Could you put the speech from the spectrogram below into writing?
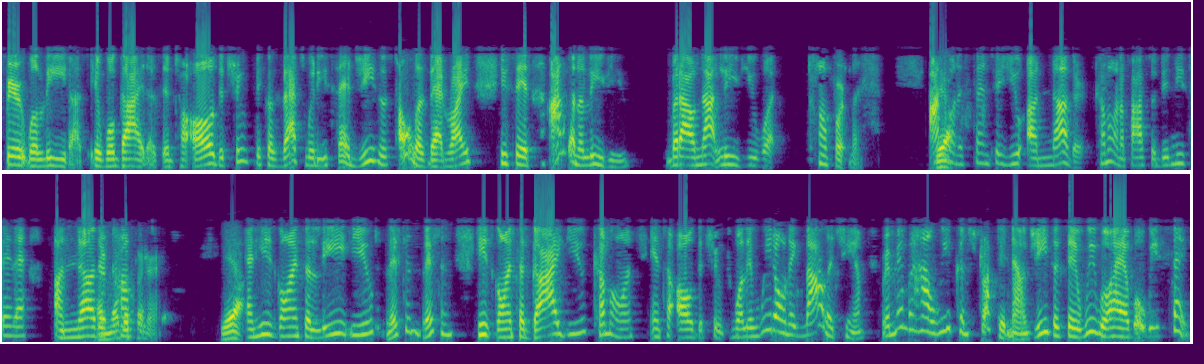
Spirit will lead us. It will guide us into all the truth because that's what He said. Jesus told us that, right? He said, I'm going to leave you but I'll not leave you what? Comfortless. I'm yeah. going to send to you another. Come on, Apostle. Didn't he say that? Another, another comforter. Yeah. And he's going to lead you. Listen, listen. He's going to guide you. Come on into all the truth. Well, if we don't acknowledge him, remember how we constructed now. Jesus said we will have what we say.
